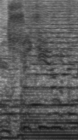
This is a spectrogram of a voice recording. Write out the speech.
ZFM.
